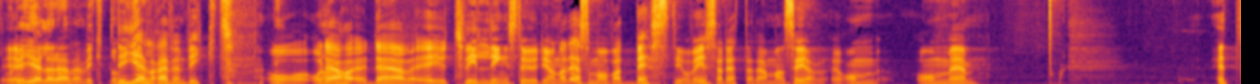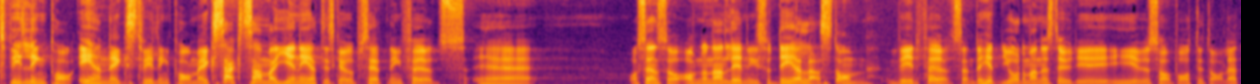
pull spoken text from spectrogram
Och det gäller även vikt då? Det gäller även vikt. Och, och där, där är ju tvillingstudierna det som har varit bäst i att visa detta. Där man ser om, om eh, ett tvillingpar, enäggstvillingpar med exakt samma genetiska uppsättning föds eh, och sen så av någon anledning så delas de vid födseln. Det gjorde man en studie i USA på 80-talet.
